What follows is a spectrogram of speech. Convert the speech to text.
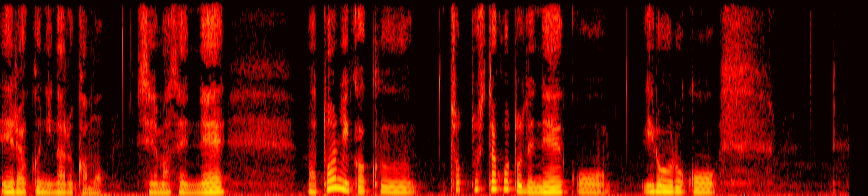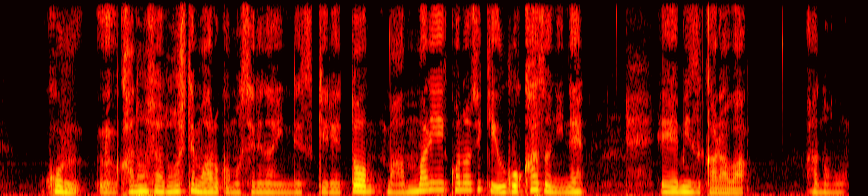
えー、楽になるかもしれませんね。まあ、とにかくちょっとしたことでねこういろいろこう起こる可能性はどうしてもあるかもしれないんですけれど、まあ、あんまりこの時期動かずにね、えー、自らはあの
